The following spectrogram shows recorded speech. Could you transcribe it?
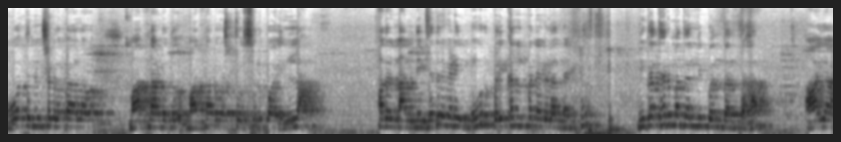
ಮೂವತ್ತು ನಿಮಿಷಗಳ ಕಾಲ ಮಾತನಾಡೋದು, ಮಾತನಾಡುವಷ್ಟು ಸುಲಭ ಇಲ್ಲ. ಆದರೆ ನಾನು ನಿಮ್ಮ ಎದುರುಗಡೆ ಮೂರು ಪರಿಕಲ್ಪನೆಗಳನ್ನು ಇಟ್ಟು, ಯುಗಧರ್ಮದಲ್ಲಿ ಬಂದಂತಹ ಆಯಾ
